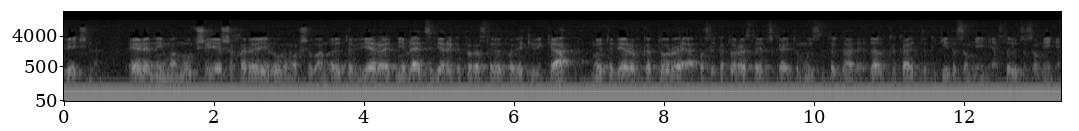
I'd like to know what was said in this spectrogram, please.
вечно. Эля Нейманут Шие Шахаре и Руру. Но это вера, это не является верой, которая остается во веки века, но это вера, в которой, а после которой остается какая-то мысль и так далее. Да, какая-то, какие-то сомнения, остаются сомнения.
